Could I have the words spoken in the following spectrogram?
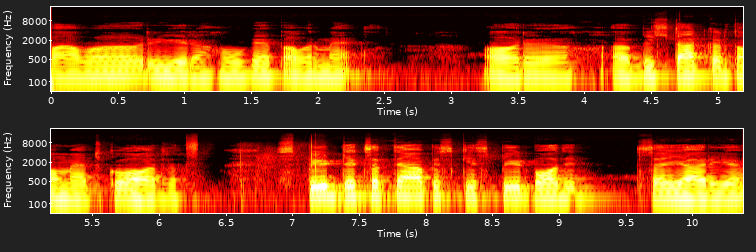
पावर, ये रहा, हो गया पावर मैक्स और अब स्टार्ट करता हूँ मैच को और स्पीड देख सकते हैं आप, इसकी स्पीड बहुत ही सही आ रही है।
